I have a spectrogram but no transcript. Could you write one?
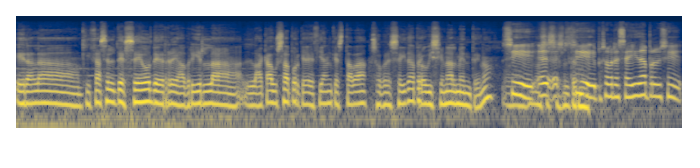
era la quizás el deseo de reabrir la, la causa porque decían que estaba sobreseída provisionalmente, ¿no? Sí, no sé eh, si es el sí, sobreseída, sí.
